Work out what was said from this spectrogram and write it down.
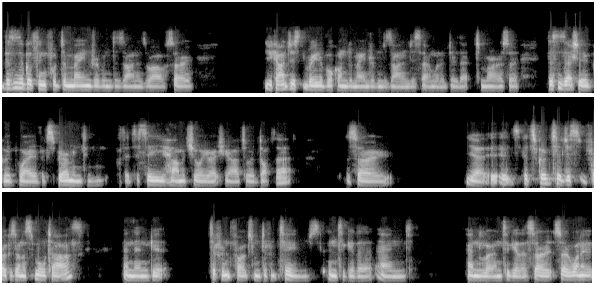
this is a good thing for domain driven design as well. So you can't just read a book on domain driven design and just say, I'm going to do that tomorrow. So this is actually a good way of experimenting with it to see how mature you actually are to adopt that. So yeah, it's it's good to just focus on a small task and then get different folks from different teams in together and and learn together. So so one of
